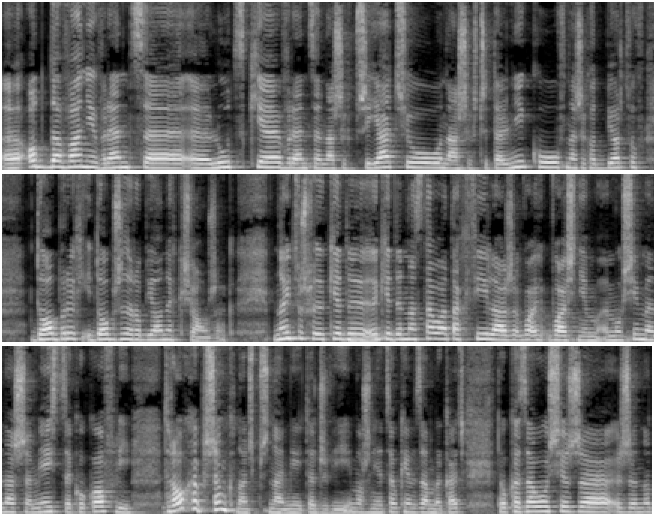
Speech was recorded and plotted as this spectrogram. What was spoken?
e, oddawanie w ręce ludzkie, w ręce naszych przyjaciół, naszych czytelników, naszych odbiorców dobrych i dobrze robionych książek. No i cóż, kiedy, mhm. kiedy nastała ta chwila, że właśnie musimy nasze miejsce kokofli trochę przymknąć przynajmniej te drzwi, może nie całkiem zamykać, to okazało się, że, że no,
